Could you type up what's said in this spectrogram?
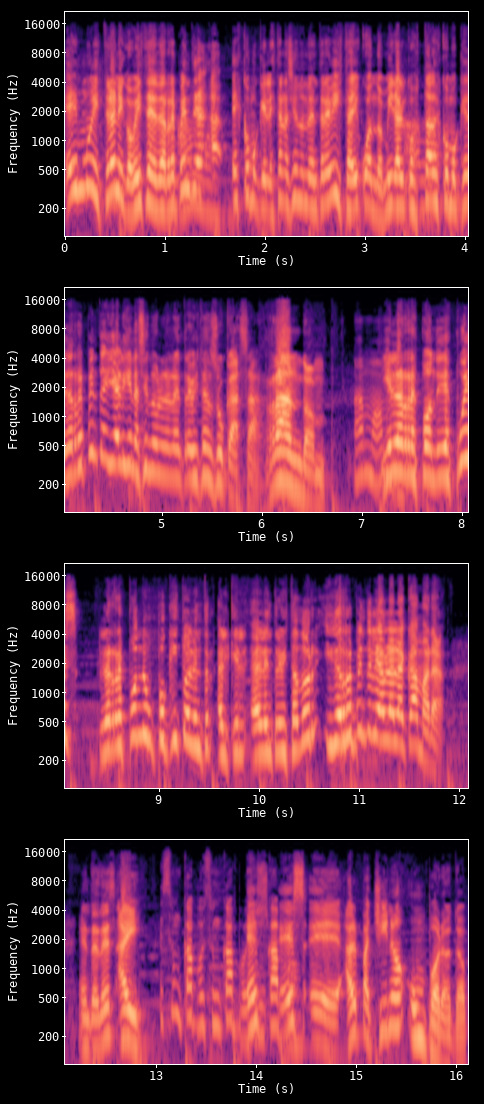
Es muy extraño, ¿viste? De repente Vamos. ah, es como que le están haciendo una entrevista y cuando mira al costado es como que de repente hay alguien haciendo una entrevista en su casa, random. Vamos, Y él le responde y después le responde un poquito al, entre- al al entrevistador y de repente le habla a la cámara. ¿Entendés? Ahí. Es un capo, es un capo, es, Es, un capo. es, eh, Al Pacino un poroto.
